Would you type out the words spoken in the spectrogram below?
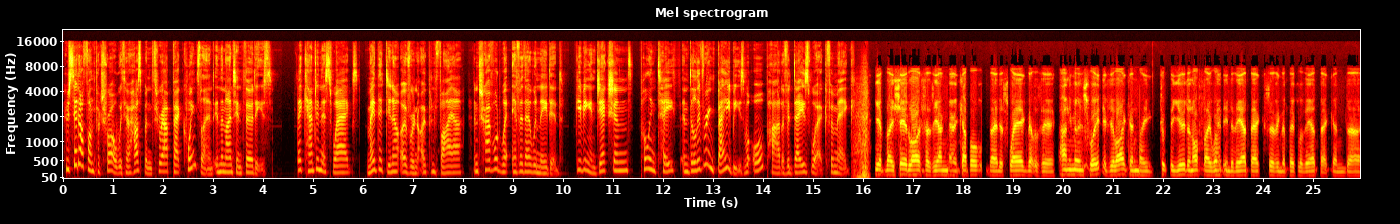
who set off on patrol with her husband throughout back Queensland in the 1930s. They camped in their swags, made their dinner over an open fire, and travelled wherever they were needed. Giving injections, pulling teeth, and delivering babies were all part of a day's work for Meg. Yep, they shared life as a young married couple. They had a swag, that was their honeymoon suite, if you like, and they took the ute and off they went into the outback, serving the people of the outback. And uh,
